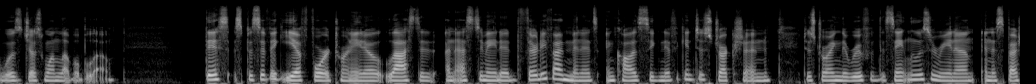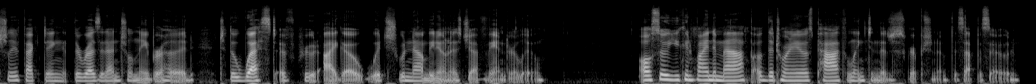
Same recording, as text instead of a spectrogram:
was just one level below. This specific EF4 tornado lasted an estimated 35 minutes and caused significant destruction, destroying the roof of the St. Louis Arena and especially affecting the residential neighborhood to the west of Pruitt-Igoe, which would now be known as JeffVanderLou. Also, you can find a map of the tornado's path linked in the description of this episode.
